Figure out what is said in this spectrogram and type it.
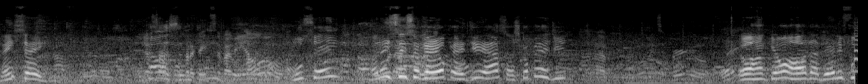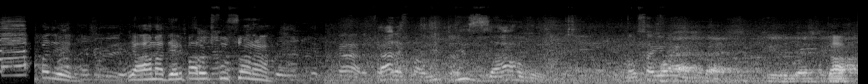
Nem sei. Já sabe contra quem você vai lutar ou não? Não sei. Eu nem sei se eu ganhei ou perdi essa. Acho que eu perdi. Você perdeu. Eu arranquei uma roda dele e fui a dele. E a arma dele parou de funcionar. Cara, que bizarro, velho. Não saiu ainda. Tá.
